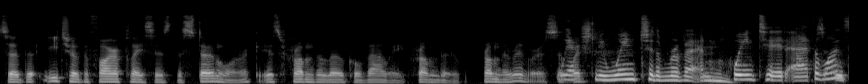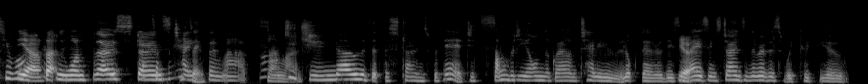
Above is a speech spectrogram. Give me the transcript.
So the, each of the fireplaces, the stonework is from the local valley, from the from the rivers. So we when- actually went to the river and mm. pointed at The ones you want? Yeah, That- we want those stones. amazing. Take them up so How much. did you know that the stones were there? Did somebody on the ground tell you, look, there are these Yeah. amazing stones in the rivers. We could, you know,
